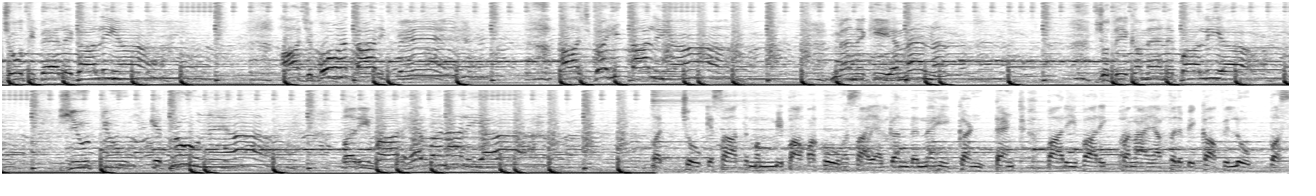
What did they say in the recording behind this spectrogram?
जो थी पहले गालियाँ। आज वो है तारीफें। आज वही तालियाँ। मैंने की है मेहनत, जो देखा मैंने पा लिया। यूट्यूब के थ्रू नया परिवार है बना बच्चों के साथ मम्मी पापा को हंसाया गंद नहीं कंटेंट पारिवारिक बनाया फिर भी काफ़ी लोग बस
